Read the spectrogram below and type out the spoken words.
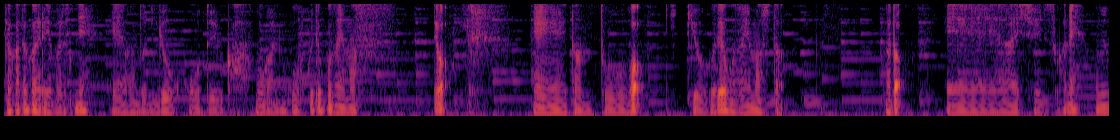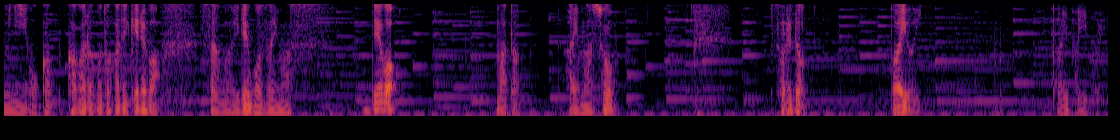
た方がいればですね、えー、本当に行幸というか、妨害の幸福でございます。では、えー、担当は筆記用具でございました。また、えー、来週ですかね、お耳におかかることができれば幸いでございます。では、また会いましょう。それでは、バイバイ。バイバイバイ。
